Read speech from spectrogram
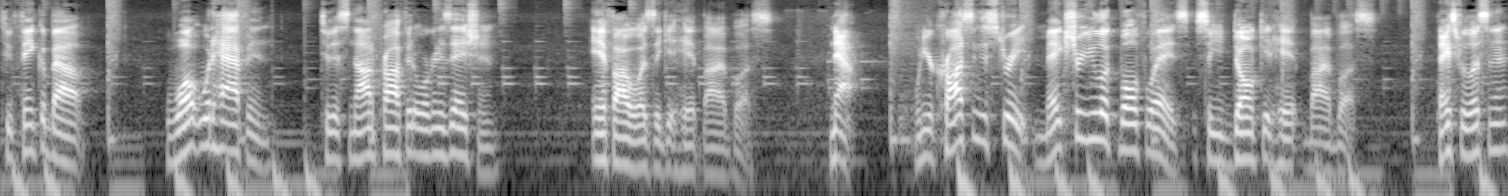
to think about what would happen to this nonprofit organization if I was to get hit by a bus. Now, when you're crossing the street, make sure you look both ways so you don't get hit by a bus. Thanks for listening.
